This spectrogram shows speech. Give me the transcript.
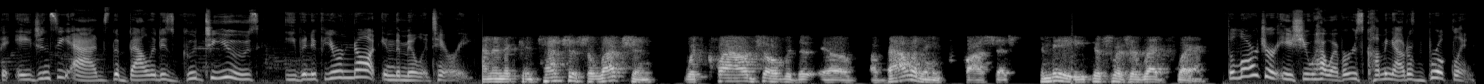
the agency adds the ballot is good to use even if you're not in the military. And in a contentious election with clouds over the uh, balloting process, to me, this was a red flag. The larger issue, however, is coming out of Brooklyn.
